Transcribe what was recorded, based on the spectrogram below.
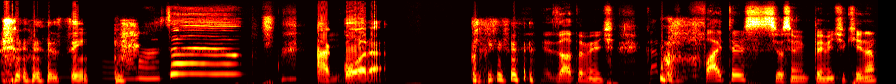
Sim. Agora, Exatamente. Cara, o Fighters, se você me permite aqui, né?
